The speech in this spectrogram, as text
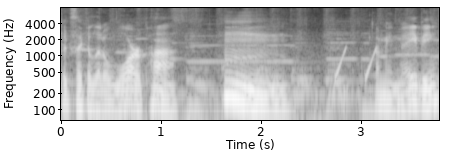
Looks like a little warp, huh? Hmm. I mean, maybe.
